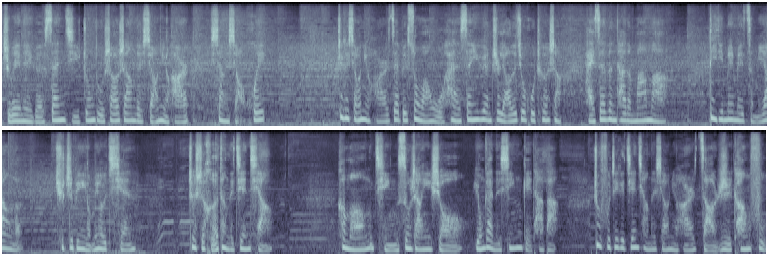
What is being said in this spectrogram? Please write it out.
只为那个三级中度烧伤的小女孩向小辉。这个小女孩在被送往武汉三医院治疗的救护车上，还在问她的妈妈：弟弟妹妹怎么样了？”去治病有没有钱？这是何等的坚强！贺萌，请送上一首《勇敢的心》给她吧，祝福这个坚强的小女孩早日康复。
